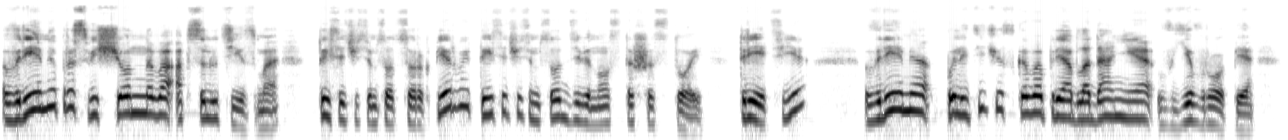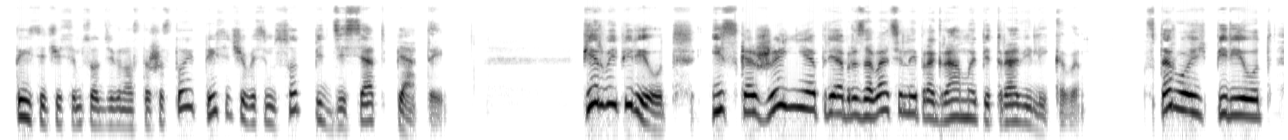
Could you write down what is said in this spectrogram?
Время просвещенного абсолютизма 1741-1796. Третье. Время политического преобладания в Европе 1796-1855. Первый период. Искажение преобразовательной программы Петра Великого. Второй период –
